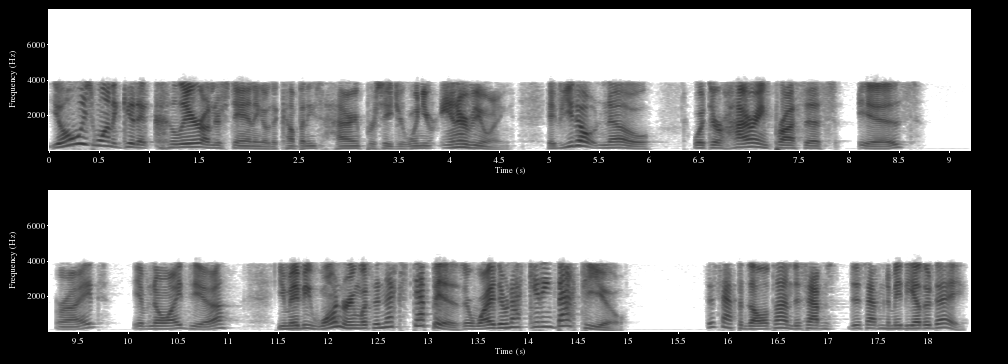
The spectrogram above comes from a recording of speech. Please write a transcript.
You always want to get a clear understanding of the company's hiring procedure when you're interviewing. If you don't know what their hiring process is, right? You have no idea. You may be wondering what the next step is or why they're not getting back to you. This happens all the time. This happens this happened to me the other day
